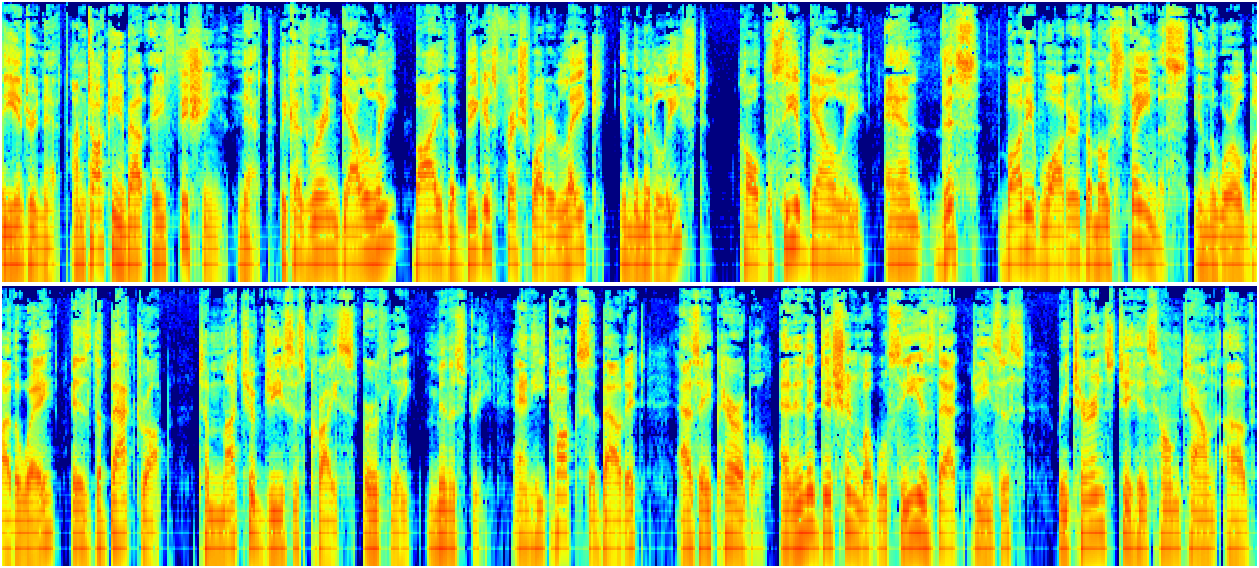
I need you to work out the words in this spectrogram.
the internet. I'm talking about a fishing net because we're in Galilee by the biggest freshwater lake in the Middle East called the Sea of Galilee. And this body of water, the most famous in the world, by the way, is the backdrop to much of Jesus Christ's earthly ministry. And he talks about it as a parable. And in addition, what we'll see is that Jesus returns to his hometown of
